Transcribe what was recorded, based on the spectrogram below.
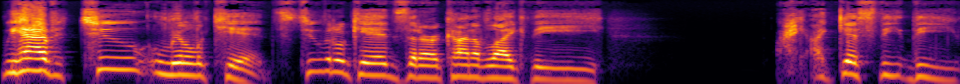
we have two little kids, two little kids that are kind of like the I, I guess the the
